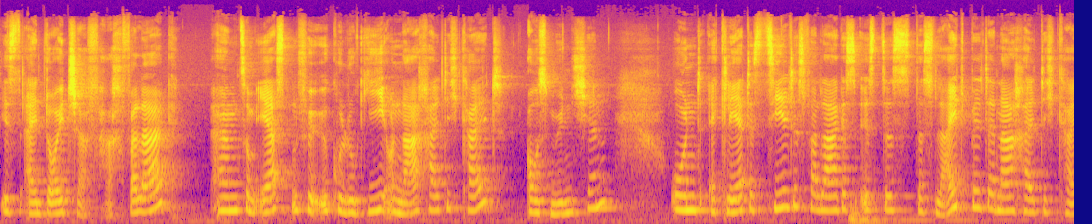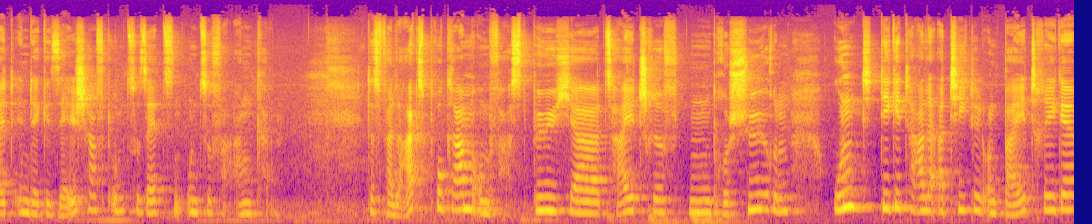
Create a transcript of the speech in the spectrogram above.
ist ein deutscher Fachverlag, ähm, zum ersten für Ökologie und Nachhaltigkeit aus München. Und erklärtes Ziel des Verlages ist es, das Leitbild der Nachhaltigkeit in der Gesellschaft umzusetzen und zu verankern. Das Verlagsprogramm umfasst Bücher, Zeitschriften, Broschüren und digitale Artikel und Beiträge,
